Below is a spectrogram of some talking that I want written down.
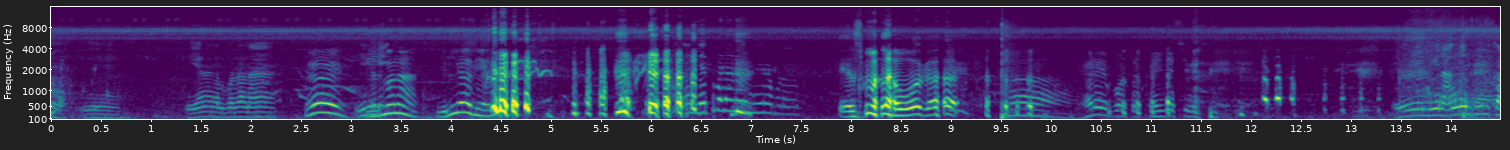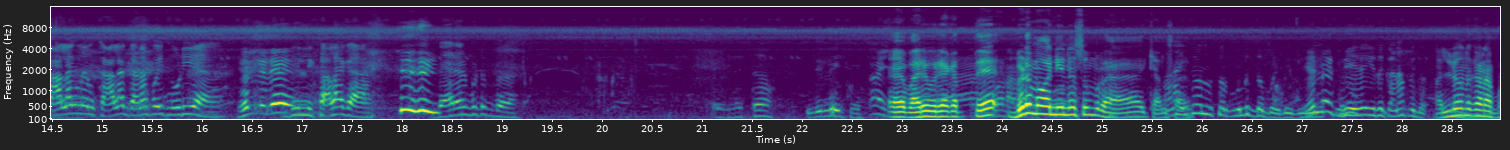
ಇವ. ಏನಾಗಲ್ಲ ಬಿಡೋಣ? ಇಲ್ಲೇ ಅದ ಎತ್ ಬಿಡೋಣ ನೀರ ಬಿಡ. ಎಸ್ಮಲ ಹೋಗ. ಏ ನೀನ್ ಹಂಗಂತ ಕಾಲಾಗ ನನ್ ಕಾಲಾಗ ಗಣಪ ಐತ್ ನೋಡಿಯ? ಇಲ್ಲಿ ಕಾಲಾಗ. ಬೇರೆ ಬಿಟ್ಟದ್ದು. ಏ ಬಾರಿ ಉರಿಯಾಕತ್ತೆ ಬಿಡಮ ನೀನು ಸುಮ್ರ. ಕೆಲಸ ಇದೊಂದು ಸ್ವಲ್ಪ ಮುಂದಕ್ಕೆ ದಬ್ಬ ಇದು. ಇದು- ಇದು ಇದು ಗಣಪ ಇದು. ಅಲ್ಲಿ ಒಂದು ಗಣಪ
